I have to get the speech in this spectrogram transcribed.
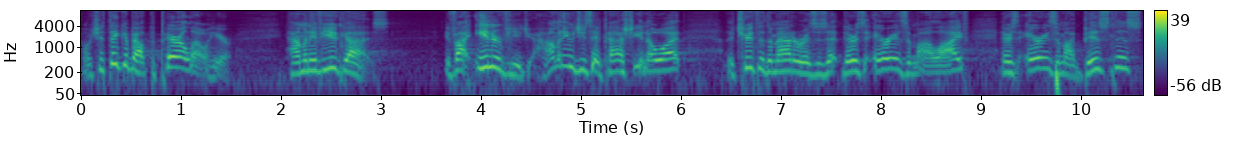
I want you to think about the parallel here. How many of you guys, if I interviewed you, how many would you say, Pastor, you know what? The truth of the matter is, is that there's areas in my life, there's areas in my business,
